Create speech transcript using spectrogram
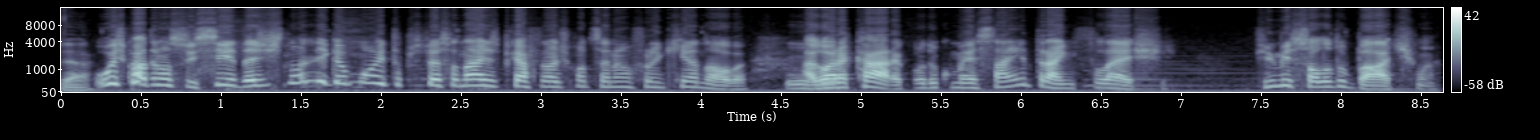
Já. O Esquadrão Suicida, a gente não liga muito pros personagens, porque afinal de contas era uma franquia nova. Uhum. Agora, cara, quando começar a entrar em Flash, filme solo do Batman,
